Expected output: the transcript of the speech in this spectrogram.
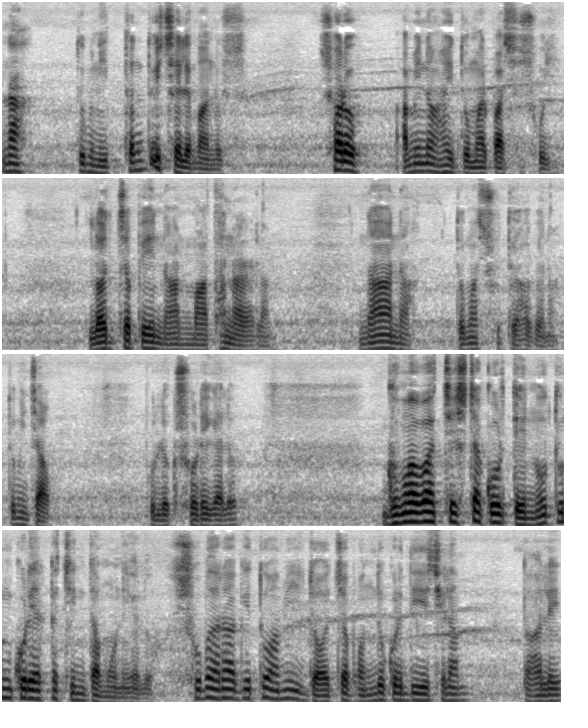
না তুমি নিতান্তই ছেলে মানুষ। সরো, আমি না হয় তোমার পাশে শুই। লজ্জা পেয়ে না মাথা নাড়ালাম। না না, তোমার শুতে হবে না, তুমি যাও। পুলক সরে গেল। ঘুমাবার চেষ্টা করতে নতুন করে একটা চিন্তা মনে এলো। শোবার আগে তো আমি দরজা বন্ধ করে দিয়েছিলাম। তাহলে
